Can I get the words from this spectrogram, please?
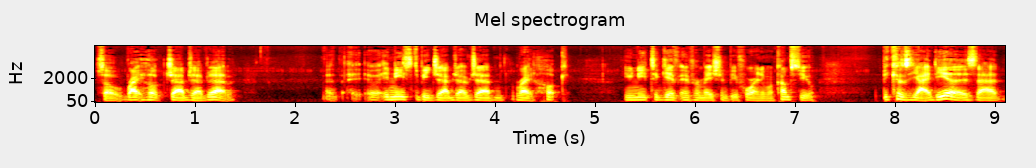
So right hook, jab, jab, jab. It needs to be jab, jab, jab, right hook. You need to give information before anyone comes to you. Because the idea is that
